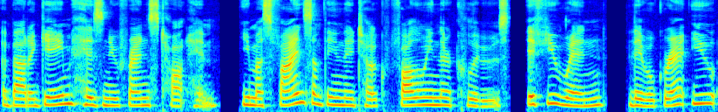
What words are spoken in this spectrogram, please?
about a game his new friends taught him. You must find something they took following their clues. If you win, they will grant you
